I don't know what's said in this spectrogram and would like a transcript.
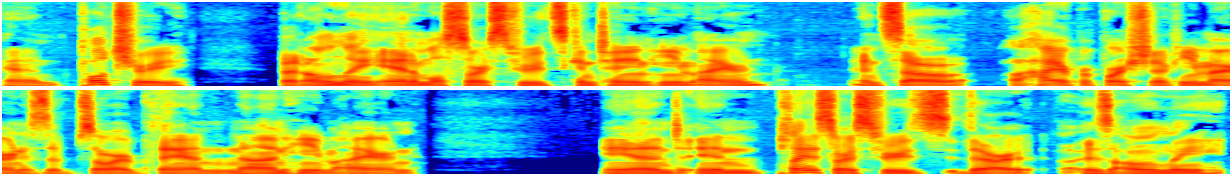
and poultry, but only animal source foods contain heme iron, and so a higher proportion of heme iron is absorbed than non-heme iron. And in plant source foods, there is only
